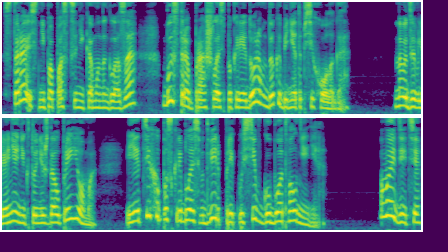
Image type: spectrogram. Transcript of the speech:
Стараясь не попасться никому на глаза, быстро прошлась по коридорам до кабинета психолога. На удивление никто не ждал приема, и я тихо поскреблась в дверь, прикусив губу от волнения. «Войдите»,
